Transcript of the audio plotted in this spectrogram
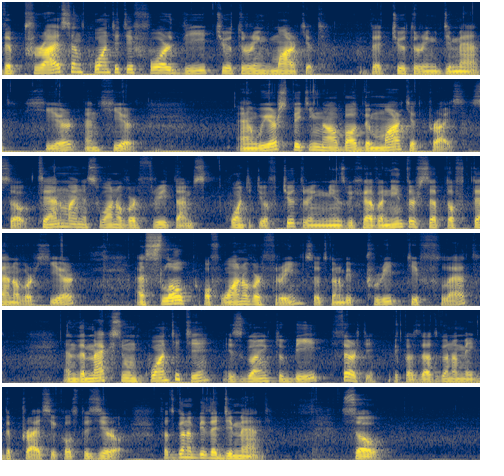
The price and quantity for the tutoring market, the tutoring demand here and here. And we are speaking now about the market price. So 10 minus 1 over 3 times quantity of tutoring means we have an intercept of 10 over here a slope of 1 over 3 so it's going to be pretty flat. And the maximum quantity is going to be 30 because that's going to make the price equals to 0 that's going to be the demand. So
